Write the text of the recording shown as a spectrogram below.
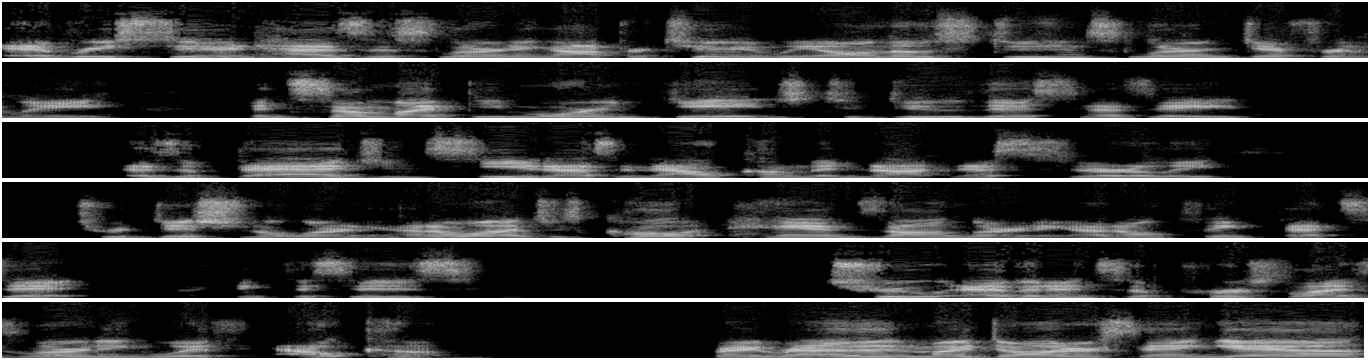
every student has this learning opportunity. We all know students learn differently, and some might be more engaged to do this as a as a badge and see it as an outcome and not necessarily traditional learning. I don't want to just call it hands-on learning. I don't think that's it. I think this is true evidence of personalized learning with outcome. Right? Rather than my daughter saying, "Yeah,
